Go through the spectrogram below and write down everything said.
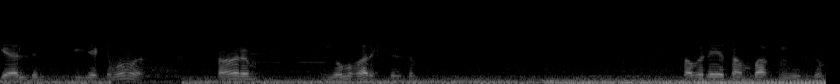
geldim diyecektim ama sanırım yolu karıştırdım. Tabelaya tam bakmıyordum.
